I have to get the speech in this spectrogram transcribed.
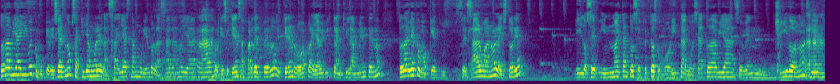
todavía ahí, güey, como que decías, no, pues aquí ya muere la saga, ya está muriendo la saga, ¿no? Ya, Ajá. porque se quieren zafar del pedo y quieren robar para ya vivir tranquilamente, ¿no? Todavía como que, pues, se salva, ¿no? La historia. Y, los, e- y no hay tantos efectos como ahorita, güey. O sea, todavía se ven chido, ¿no? Así. Ajá.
